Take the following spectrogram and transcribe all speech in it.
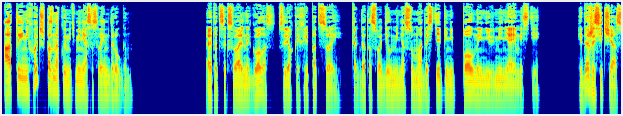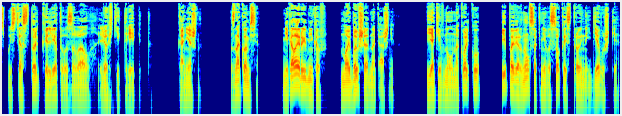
а ты не хочешь познакомить меня со своим другом?» Этот сексуальный голос с легкой хрипотцой когда-то сводил меня с ума до степени полной невменяемости. И даже сейчас, спустя столько лет, вызывал легкий трепет. Конечно. Знакомься. Николай Рыбников, мой бывший однокашник. Я кивнул на Кольку и повернулся к невысокой стройной девушке,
